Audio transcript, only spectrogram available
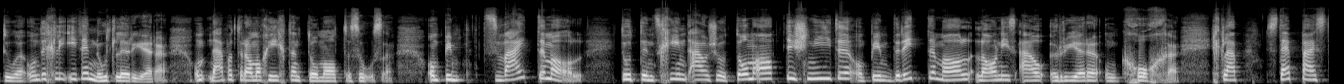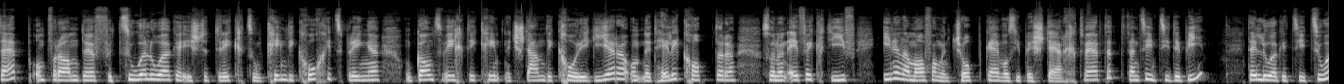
tun und ein bisschen in den Nudeln rühren. Und nebendran mache ich dann Tomatensauce. Und beim zweiten Mal tut dann das Kind auch schon Tomaten schneiden und beim dritten Mal lasse ich es auch rühren und kochen. Ich glaube, Step by Step und vor allem dürfen zuschauen, ist der Trick, um Kind in die Küche zu bringen. Und ganz wichtig, Kind nicht ständig korrigieren und nicht helikoptern, sondern effektiv ihnen am Anfang einen Job geben, wo sie bestärkt werden. Dann sind sie dabei. Dann schauen sie zu.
